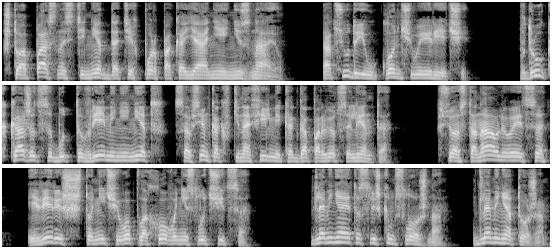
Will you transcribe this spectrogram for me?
что опасности нет до тех пор, пока я о ней не знаю. Отсюда и уклончивые речи. Вдруг кажется, будто времени нет, совсем как в кинофильме, когда порвется лента. Все останавливается, и веришь, что ничего плохого не случится. Для меня это слишком сложно. Для меня тоже.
